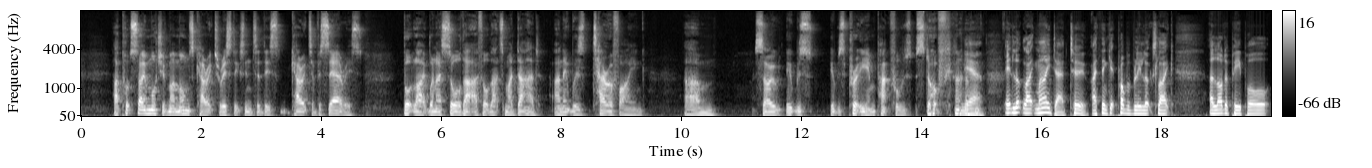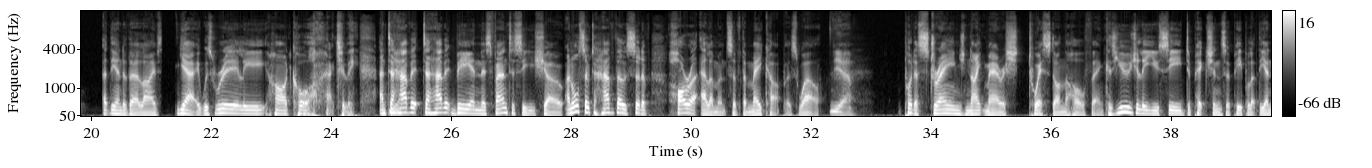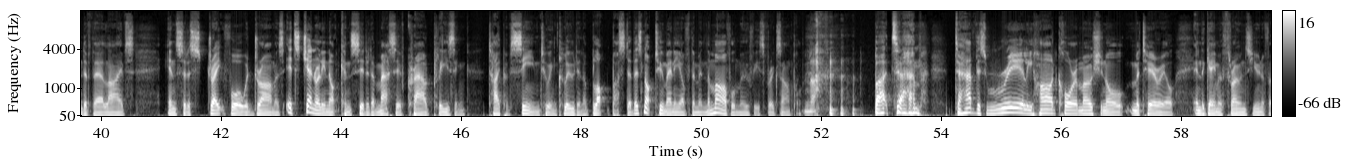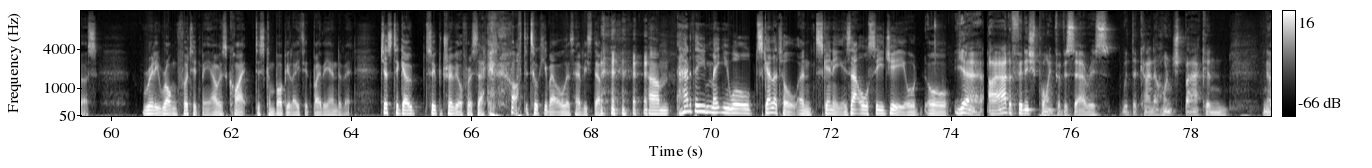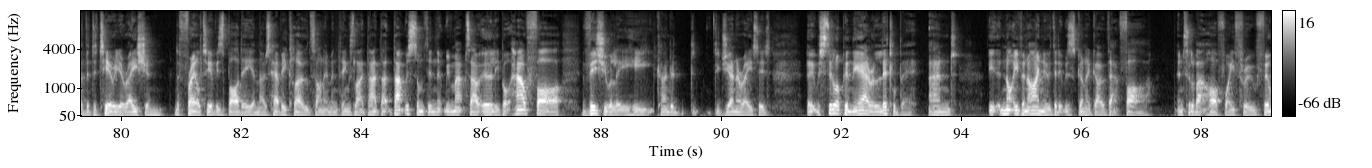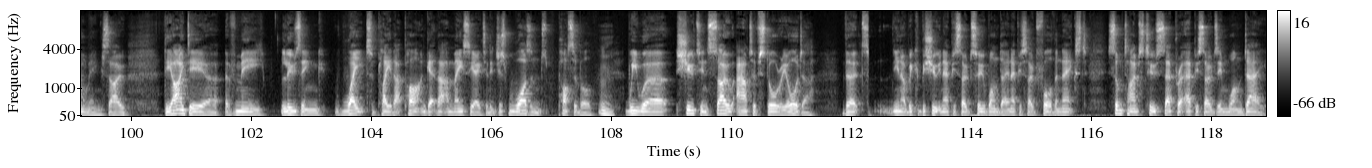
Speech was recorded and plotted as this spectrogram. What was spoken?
I put so much of my mum's characteristics into this character Viserys, but like when I saw that, I thought that's my dad, and it was terrifying. Um, So it was it was pretty impactful stuff. yeah. It looked like my dad too. I think it probably looks like a lot of people at the end of their lives. Yeah, it was really hardcore actually. And to Yeah. have it to have it be in this fantasy show and also to have those sort of horror elements of the makeup as well yeah. put a strange nightmarish twist on the whole thing because usually you see depictions of people at the end of their lives in sort of straightforward dramas it's generally not considered a massive crowd pleasing type of scene to include in a blockbuster there's not too many of them in the marvel movies for example No. but um, to have this really hardcore emotional material in the Game of Thrones universe really wrong footed me. I was quite discombobulated by the end of it. Just to go super trivial for a second after talking about all this heavy stuff. um, how do they make you all skeletal and skinny? Is that all CG or or Yeah, I had a finish point for Viserys with the kind of hunched back and you know the deterioration, the frailty of his body and those heavy clothes on him and things like that. That that was something that we mapped out early. But how far visually he kind of d- degenerated, it was still up in the air a little bit, and it, not even I knew that it was going to go that far until about halfway through filming. So the idea of me losing weight to play that part and get that emaciated, it just wasn't possible. Hmm. We were shooting so out of story order that, you know, we could be shooting episode two one day and episode four the next, sometimes two separate episodes in one day.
